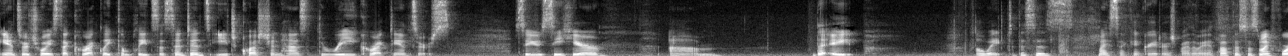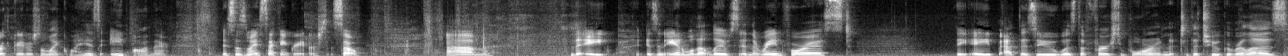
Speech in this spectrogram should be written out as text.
answer choice that correctly completes the sentence. Each question has three correct answers. So you see here, um, the ape. Oh wait, this is my second graders, by the way. I thought this was my fourth graders. I'm like, why is ape on there? This is my second graders. So, um, the ape is an animal that lives in the rainforest. The ape at the zoo was the first born to the two gorillas.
